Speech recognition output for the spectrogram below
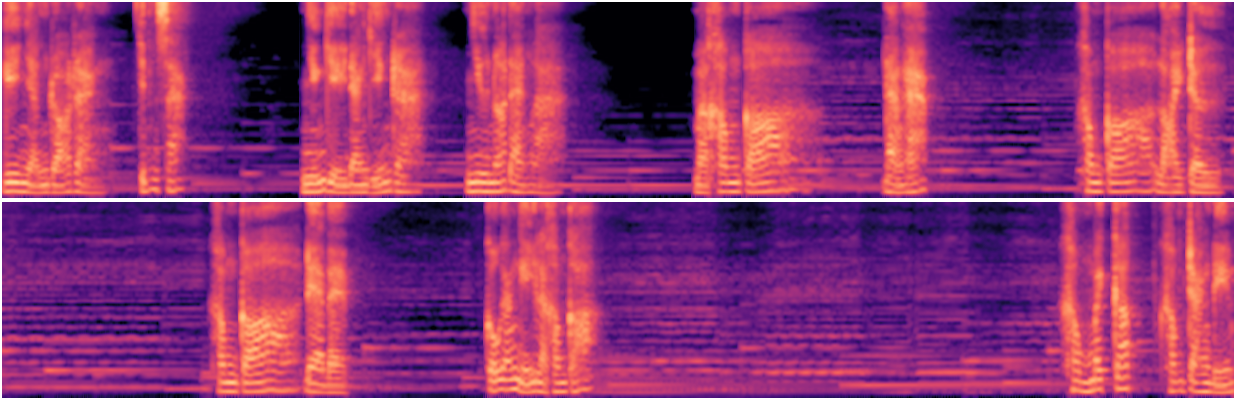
ghi nhận rõ ràng, chính xác những gì đang diễn ra như nó đang là, mà không có đàn áp. Không có loại trừ. Không có đè bẹp. Cố gắng nghĩ là không có. Không make up, không trang điểm,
